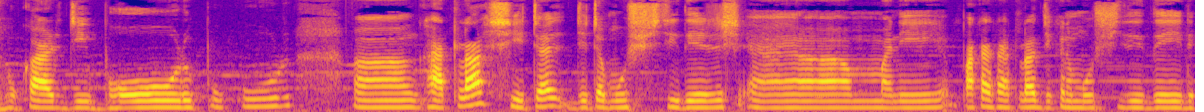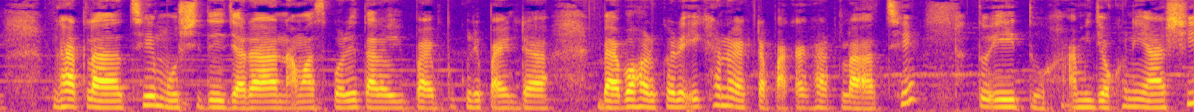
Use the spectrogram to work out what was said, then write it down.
ঢোকার যে বড় পুকুর ঘাটলা, সেটা যেটা মসজিদের মানে পাকা ঘাটলা, যেখানে মসজিদের ঘাটলা আছে, মসজিদে যারা নামাজ পড়ে তারা ওই পুকুরে পানিটা ব্যবহার করে। এখানেও একটা পাকা ঘাটলা আছে। তো এই তো, আমি যখনই আসি,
